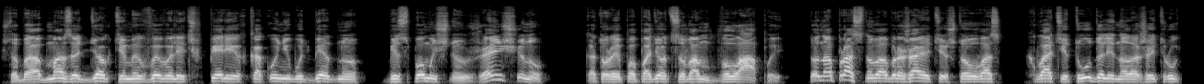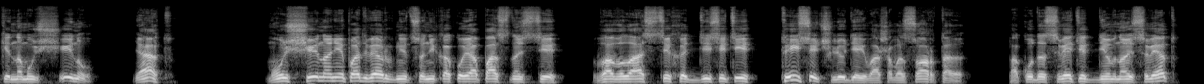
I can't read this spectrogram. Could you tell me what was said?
чтобы обмазать дегтем и вывалить в перьях какую-нибудь бедную беспомощную женщину, которая попадется вам в лапы, то напрасно воображаете, что у вас хватит удали наложить руки на мужчину. Нет. Мужчина не подвергнется никакой опасности во власти хоть десяти тысяч людей вашего сорта, покуда светит дневной свет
